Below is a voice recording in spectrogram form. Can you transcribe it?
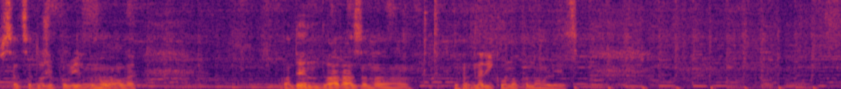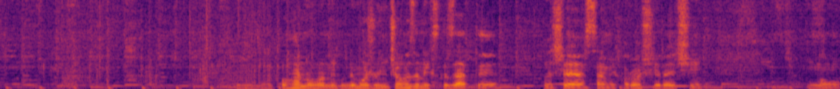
все це дуже повільно. Ну, але один-два рази на, на рік воно поновлюється. Поганого не, не можу нічого за них сказати. Лише самі хороші речі. Ну,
